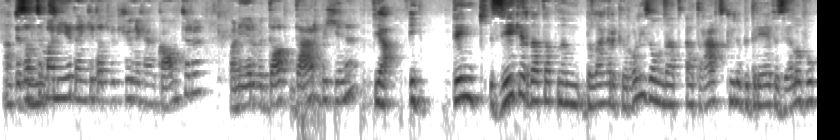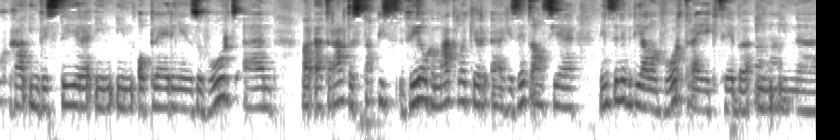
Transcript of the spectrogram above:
Ja, Is dat de manier, denk je, dat we het kunnen gaan counteren? Wanneer we dat, daar beginnen? Ja, ik denk zeker dat dat een belangrijke rol is, omdat uiteraard kunnen bedrijven zelf ook gaan investeren in, in opleiding enzovoort. Ehm, maar uiteraard, de stap is veel gemakkelijker eh, gezet als jij mensen hebt die al een voortraject hebben in, in, eh,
